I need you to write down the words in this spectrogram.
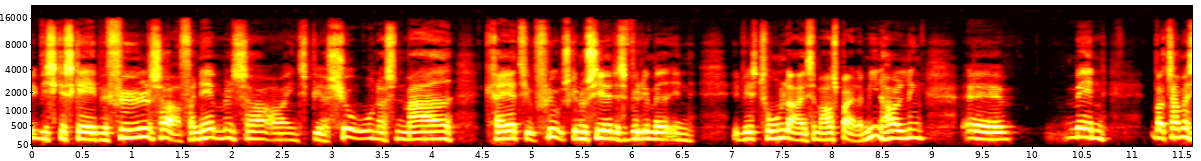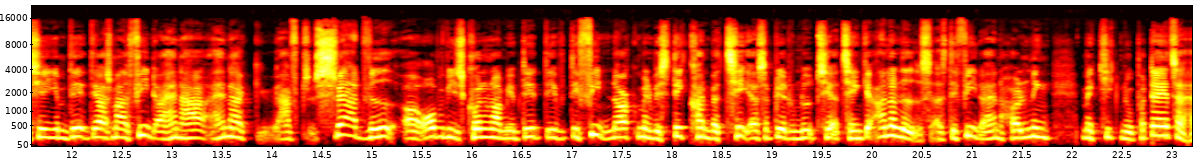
vi, vi skal skabe følelser og fornemmelser og inspiration og sådan meget kreativt flyvske. Nu siger jeg det selvfølgelig med en, et vist toneleje, som afspejler min holdning, øh, men hvor Thomas siger, jamen det, det er også meget fint, og han har, han har haft svært ved at overbevise kunderne om, jamen det, det, det er fint nok, men hvis det ikke konverterer, så bliver du nødt til at tænke anderledes. Altså det er fint at have en holdning med kig nu på data.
